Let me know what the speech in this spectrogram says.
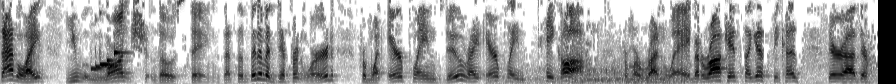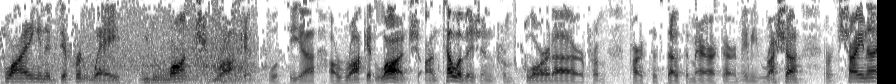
satellite, you launch those things. That's a bit of a different word from what airplanes do, right? Airplanes take off from a runway, but rockets, I guess, because they're uh, they're flying in a different way, we launch rockets. We'll see a, a rocket launch on television from Florida or from parts of South America or maybe Russia or China,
